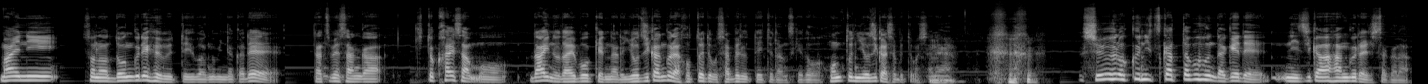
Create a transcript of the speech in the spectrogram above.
前にその「どんぐり FM」っていう番組の中で夏目さんがきっと甲斐さんも大の大冒険なら4時間ぐらいほっといても喋るって言ってたんですけど本当に4時間喋ってましたね。収録に使った部分だけで2時間半ぐらいでしたから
